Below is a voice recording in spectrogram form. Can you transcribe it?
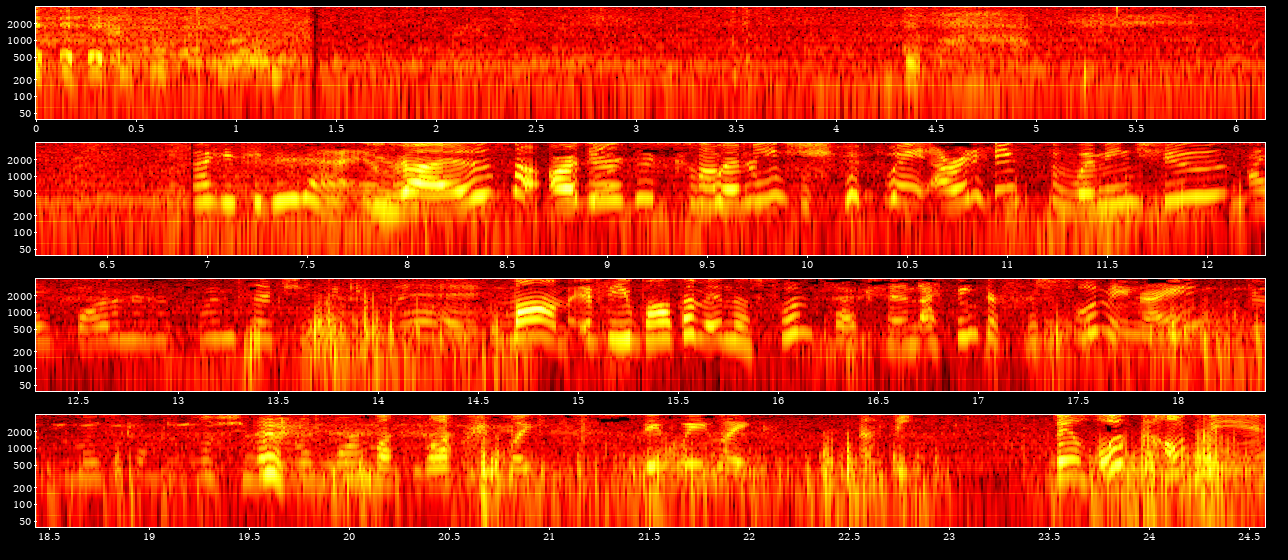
Look at that. I thought you could do that. You Amber. guys, are these swimming shoes? Wait, are these swimming shoes? I bought them in the swim section to get wet. Mom, if you bought them in the swim section, I think they're for swimming, right? They're the most comfortable shoes I've ever worn life. Like, they weigh like nothing. They look comfy.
